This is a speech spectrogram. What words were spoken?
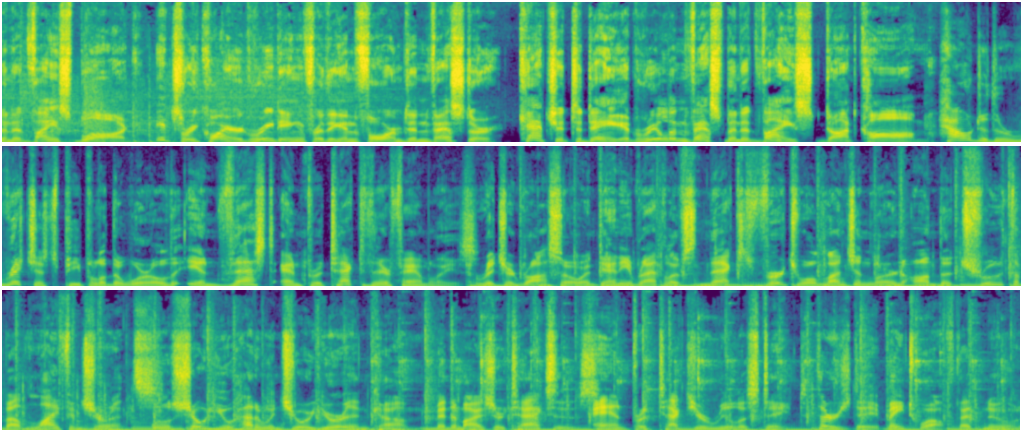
Investment Advice blog. It's required reading for the informed investor. Catch it today at realinvestmentadvice.com. How do the richest people in the world invest and protect their families? Richard Rosso and Danny Ratliff's next virtual lunch and learn on the truth about life insurance will show you how to insure your income, minimize your taxes, and protect your real estate. Thursday, May 12th at noon.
